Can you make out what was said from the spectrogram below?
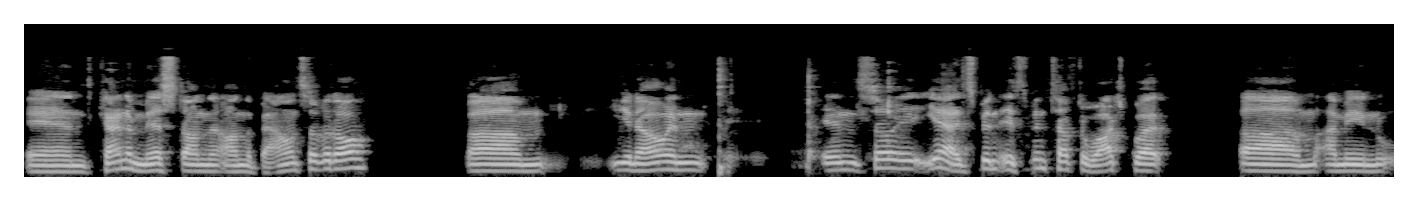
and kind of missed on the on the balance of it all um you know and and so yeah it's been it's been tough to watch but um, I mean,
